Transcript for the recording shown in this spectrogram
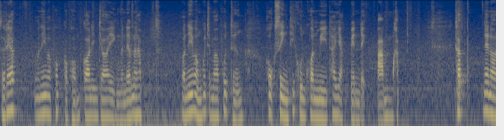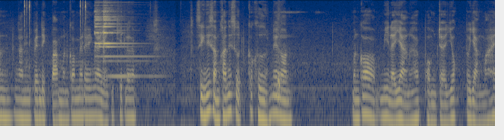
สวัสดีครับ วันนี้มาพบกับผมกรอินจอยอีกเหมือนเดิมนะครับ วันนี้ผมก็จะมาพูดถึง 6 สิ่งที่คุณควรมีถ้าอยากเป็นเด็กปั๊มครับ ครับ แน่นอนงานเป็นเด็กปั๊มมันก็ไม่ได้ง่ายอย่างที่คิดเลยครับ สิ่งที่สำคัญที่สุดก็คือแน่นอน มันก็มีหลายอย่างนะครับ ผมจะยกตัวอย่างมาให้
